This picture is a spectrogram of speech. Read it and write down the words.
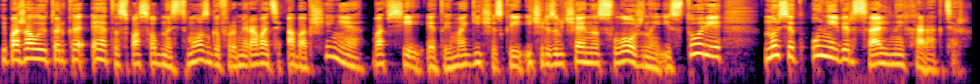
И, пожалуй, только эта способность мозга формировать обобщение во всей этой магической и чрезвычайно сложной истории носит универсальный характер.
